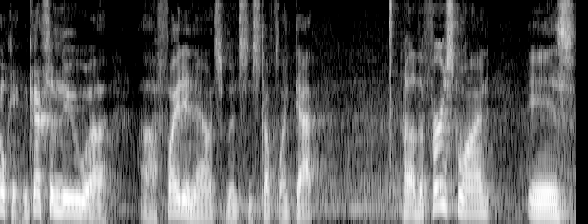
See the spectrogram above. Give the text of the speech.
Okay, we got some new uh, uh, fight announcements and stuff like that. Uh, the first one is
